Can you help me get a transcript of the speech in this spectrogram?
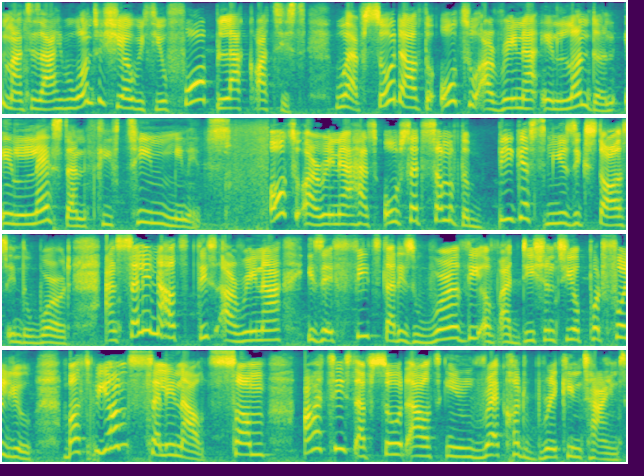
on Mantis Eye, we want to share with you four black artists who have sold out the O2 Arena in London in less than 15 minutes. O2 Arena has hosted some of the biggest music stars in the world, and selling out this arena is a feat that is worthy of addition to your portfolio. But beyond selling out, some artists have sold out in record breaking times,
